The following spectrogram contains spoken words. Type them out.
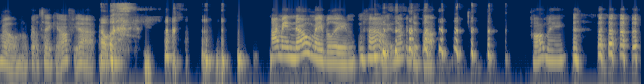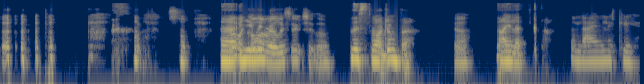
Well, I've got to take it off, yeah. Oh, I mean, no, Maybelline. No, it never did that. Call me. uh, no, the colour in really suits you though. this what jumper? Yeah. Lilac. Lilac-y.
